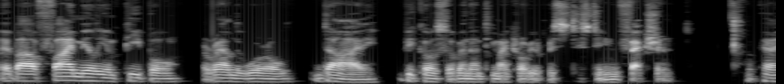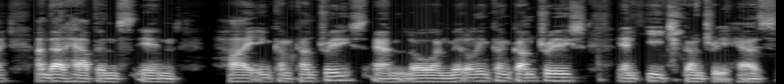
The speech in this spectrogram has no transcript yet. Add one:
about 5 million people around the world die because of an antimicrobial resistant infection. Okay. And that happens in high income countries and low and middle income countries. And each country has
